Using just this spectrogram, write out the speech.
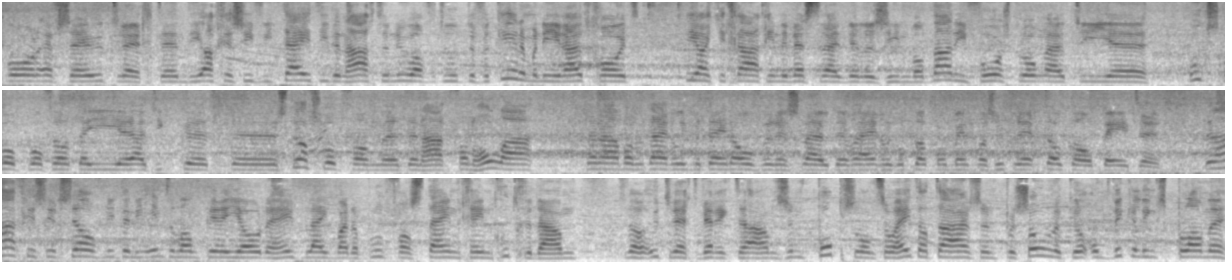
voor FC Utrecht. En die agressiviteit die Den Haag er nu af en toe op de verkeerde manier uitgooit... die had je graag in de wedstrijd willen zien. Want na die voorsprong uit die eh, hoekschop of die, eh, uit die eh, strafschop van Den Haag van Holla... Daarna was het eigenlijk meteen over en sluiten. En eigenlijk op dat moment was Utrecht ook al beter. Den Haag is zichzelf niet in die interlandperiode. Heeft blijkbaar de ploeg van Stijn geen goed gedaan. Terwijl Utrecht werkte aan zijn pops. Want zo heet dat daar. Zijn persoonlijke ontwikkelingsplannen.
